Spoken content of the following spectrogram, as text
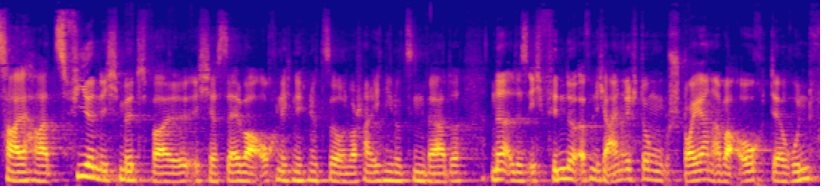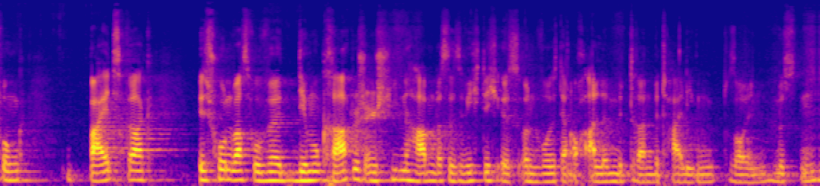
zahle Hartz IV nicht mit, weil ich es selber auch nicht, nicht nutze und wahrscheinlich nie nutzen werde. Ne, also ich finde, öffentliche Einrichtungen steuern, aber auch der Rundfunkbeitrag ist schon was, wo wir demokratisch entschieden haben, dass es wichtig ist und wo sich dann auch alle mit dran beteiligen sollen müssten.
